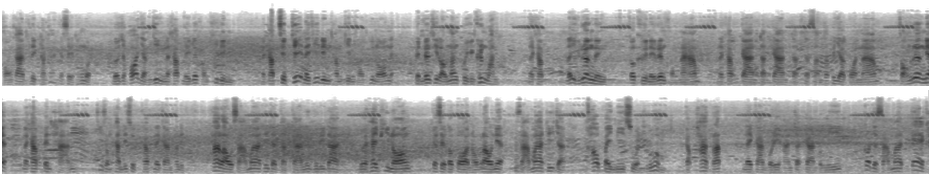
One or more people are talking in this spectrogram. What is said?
ของการผลิตทางการเกษตรทั้งหมด โดยเฉพาะอย่างยิ่งนะครับในเรื่องของที่ดิน นะครับสิทธิในที่ดินทำกินของพี่น้องเนี่ยเป็นเรื่องที่เรานั่งคุยกันครึ่งวันนะครับและอีกเรื่องหนึ่งก็คือในเรื่องของน้ำนะครับการจัดการจัดจัดสรรทรัพยากรน้ำสองเรื่องเนี้ยนะครับเป็นฐานที่สำคัญที่สุดครับในการผลิต ถ้าเราสามารถที่จะจัดการเรื่องพวกนี้ได้ โดยให้พี่น้องเกษตรกรของเราเนี่ยสามารถที่จะเข้าไปมีส่วนร่วมกับภาครัฐ ในการบริหารจัดการตรงนี้ ก็จะสามารถแก้ไข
